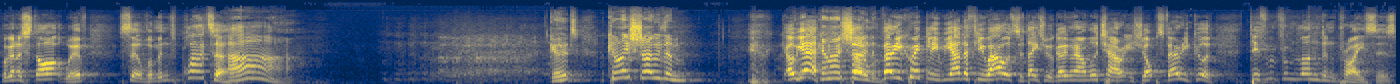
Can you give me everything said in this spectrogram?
We're going to start with Silverman's Platter. Ah. Good. Can I show them? Oh yeah. Can I show so, them? Very quickly, we had a few hours today, so we were going around all the charity shops. Very good. Different from London prices,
